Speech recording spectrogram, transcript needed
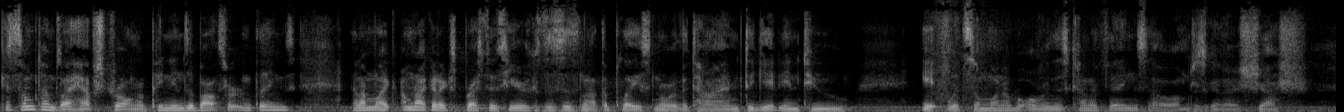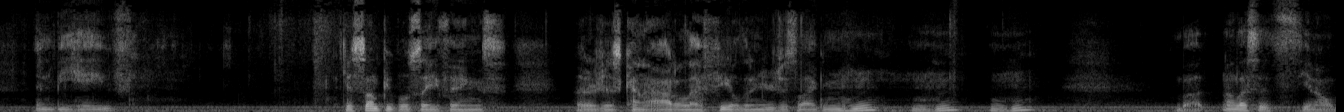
cause sometimes I have strong opinions about certain things, and I'm like I'm not going to express this here because this is not the place nor the time to get into it with someone over this kind of thing. So I'm just going to shush and behave. Because some people say things that are just kind of out of left field, and you're just like, mm-hmm, mm-hmm, mm-hmm. But unless it's you know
